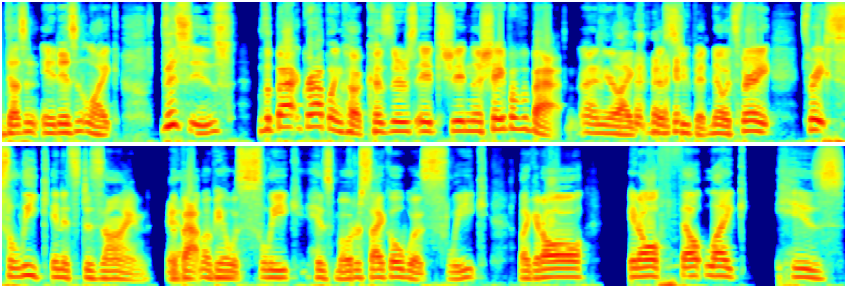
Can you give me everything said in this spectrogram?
doesn't it isn't like this is the bat grappling hook because there's it's in the shape of a bat. And you're like that's stupid. No it's very it's very sleek in its design. The Yeah. batmobile was sleek. His motorcycle was sleek. Like it all it all felt like his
